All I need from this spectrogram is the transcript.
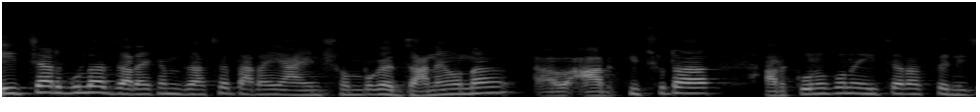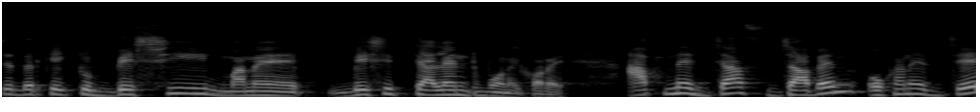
এইচআরগুলা যারা এখানে যাচ্ছে, তারা এই আইন সম্পর্কে জানেও না। আর কিছুটা, আর কোনো কোনো এইচআর আছে নিজেদেরকে একটু বেশি মানে বেশি ট্যালেন্ট মনে করে। আপনি জাস্ট যাবেন, ওখানে যে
